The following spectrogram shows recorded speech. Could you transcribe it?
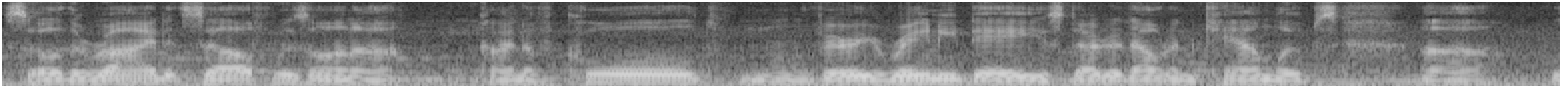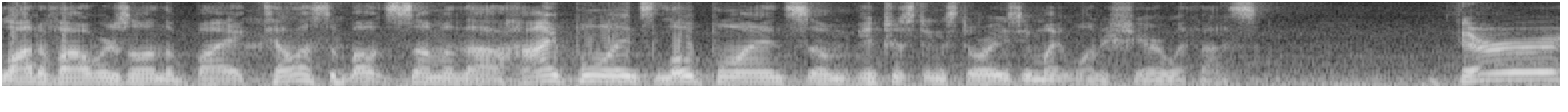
So the ride itself was on a kind of cold, very rainy day. You started out in Kamloops. Uh, a lot of hours on the bike. Tell us about some of the high points, low points, some interesting stories you might want to share with us. There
